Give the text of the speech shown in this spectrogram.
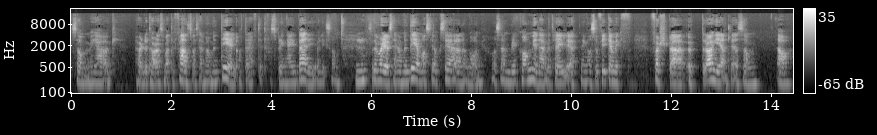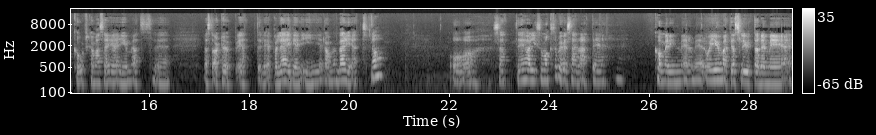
som jag hörde talas om att det fanns. Och så här, men det låter häftigt att få springa i berg. Och liksom. Mm. Så då var det så här, men det måste jag också göra någon gång. Och sen kom ju det här med traillöpning och så fick jag mitt första uppdrag egentligen som ja, coach kan man säga i och med att eh, jag startade upp ett löparläger i Ramenberget. Ja. Och, så att det har liksom också blivit så här att det kommer in mer och mer. Och i och med att jag slutade med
